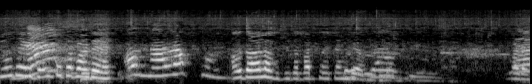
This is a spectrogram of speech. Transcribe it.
ಚೂದ ಬೆಲ್ಟ್ ತಗೊಂಡೆ ಬರ್ತಾರೆ.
